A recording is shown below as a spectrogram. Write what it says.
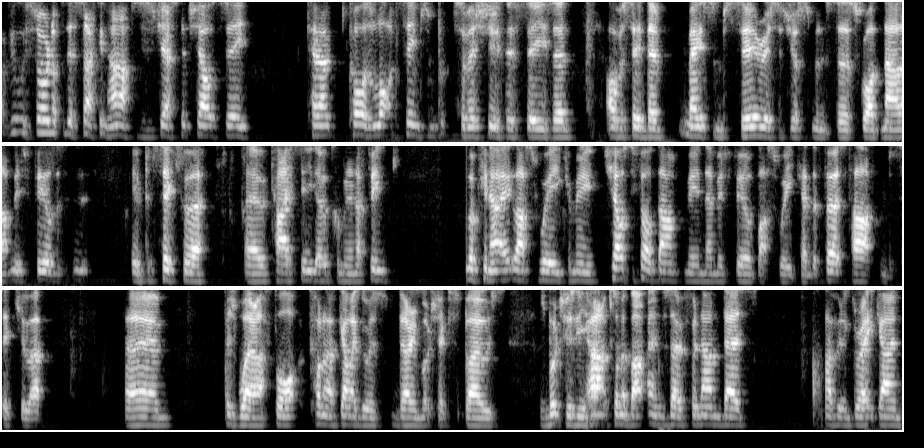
I think we saw enough of the second half to suggest that Chelsea can cause a lot of teams some, some issues this season. Obviously, they've made some serious adjustments to the squad now. That midfield, in particular, uh, with Caicedo coming in, I think looking at it last week, I mean, Chelsea fell down for me in their midfield last weekend. The first half, in particular, um, is where I thought Conor Gallagher was very much exposed. As much as he harped on about Enzo Fernandez having a great game,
